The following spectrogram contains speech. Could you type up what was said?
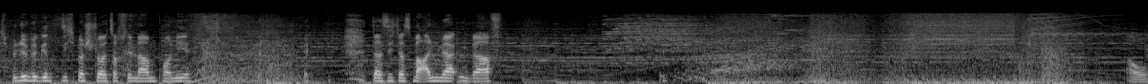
Ich bin übrigens nicht mehr stolz auf den Namen Pony. Dass ich das mal anmerken darf. Au.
